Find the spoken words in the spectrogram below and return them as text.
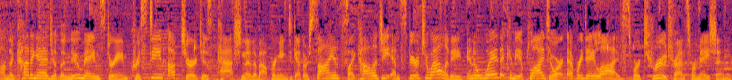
On the cutting edge of the new mainstream, Christine Upchurch is passionate about bringing together science, psychology, and spirituality in a way that can be applied to our everyday lives for true transformation.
